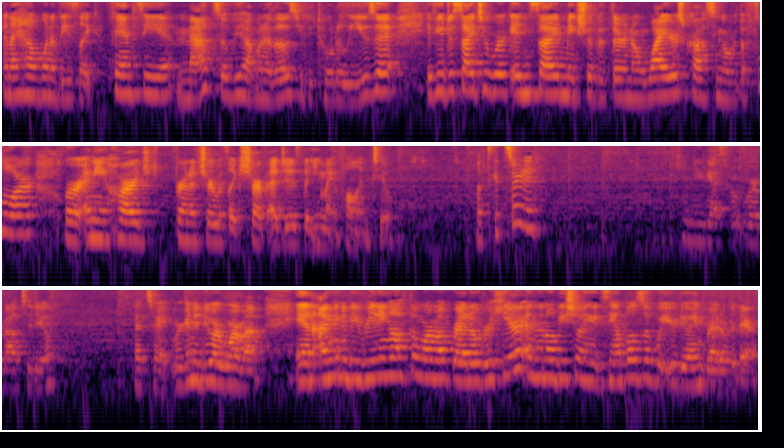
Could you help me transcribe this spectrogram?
and I have one of these like fancy mats so if you have one of those you could totally use it. If you decide to work inside, make sure that there are no wires crossing over the floor or any hard furniture with like sharp edges that you might fall into. Let's get started. Can you guess what we're about to do? That's right, we're gonna do our warm up. And I'm gonna be reading off the warm up right over here and then I'll be showing examples of what you're doing right over there.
